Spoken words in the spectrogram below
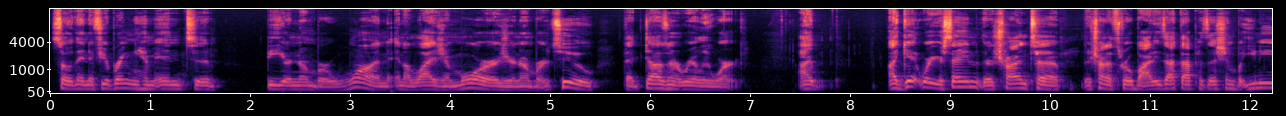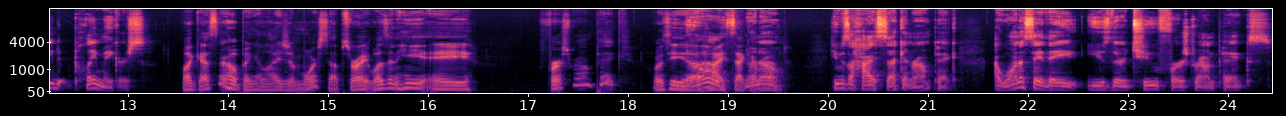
So then if you're bringing him in to be your number one and Elijah Moore is your number two, that doesn't really work. I I get where you're saying they're trying to they're trying to throw bodies at that position, but you need playmakers. Well, I guess they're hoping Elijah Moore steps right. Wasn't he a first round pick? Was he a high second round? He was a high second round pick. I want to say they used their two first round picks.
